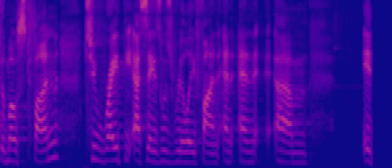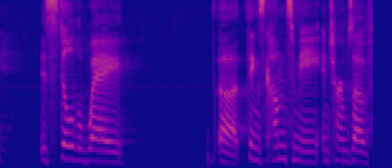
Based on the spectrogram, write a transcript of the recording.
the most fun, to write the essays was really fun, and, and um, it is still the way uh, things come to me in terms of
